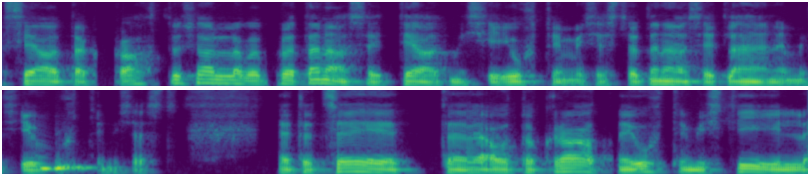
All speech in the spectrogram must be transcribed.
seada kahtluse alla võib-olla tänaseid teadmisi juhtimisest ja tänaseid lähenemisi juhtimisest et, et see, et autokraatne juhtimisstiil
